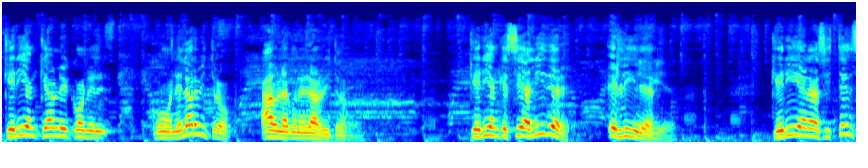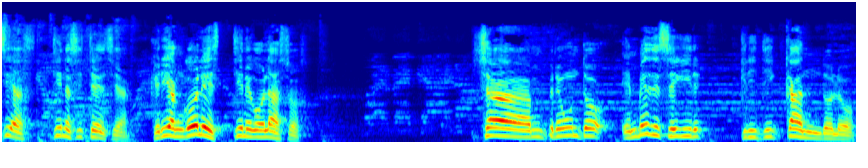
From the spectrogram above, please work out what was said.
¿Querían que hable con el, con el árbitro? Habla con el árbitro. ¿Querían que sea líder? Es líder. ¿Querían asistencias? Tiene asistencia. ¿Querían goles? Tiene golazos. Ya me pregunto, en vez de seguir criticándolo,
